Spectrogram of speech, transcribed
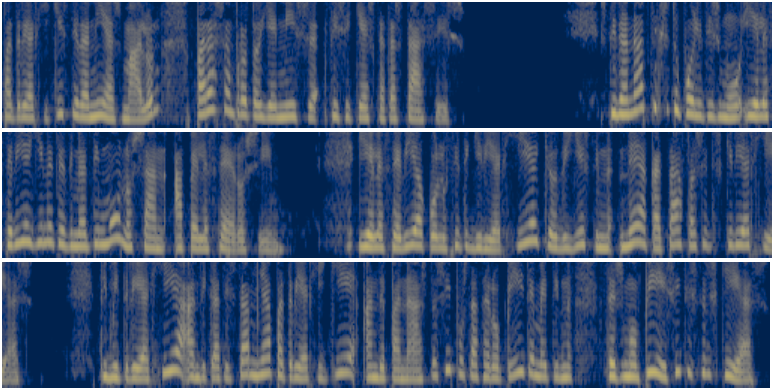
πατριαρχικής τυραννίας μάλλον, παρά σαν πρωτογενείς φυσικές καταστάσεις. Στην ανάπτυξη του πολιτισμού η ελευθερία γίνεται δυνατή μόνο σαν απελευθέρωση. Η ελευθερία ακολουθεί την κυριαρχία και οδηγεί στην νέα κατάφαση της κυριαρχίας. Τη μητριαρχία αντικαθιστά μια πατριαρχική αντεπανάσταση που σταθεροποιείται με την θεσμοποίηση της θρησκείας.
